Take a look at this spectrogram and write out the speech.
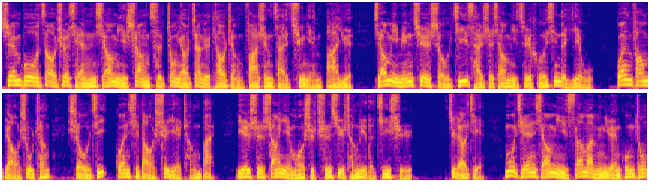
宣布造车前，小米上次重要战略调整发生在去年八月。小米明确，手机才是小米最核心的业务。官方表述称，手机关系到事业成败，也是商业模式持续成立的基石。据了解，目前，小米三万名员工中，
